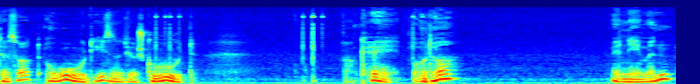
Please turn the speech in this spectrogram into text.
Desert. Oh, die ist natürlich gut. Okay, oder? Wir nehmen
